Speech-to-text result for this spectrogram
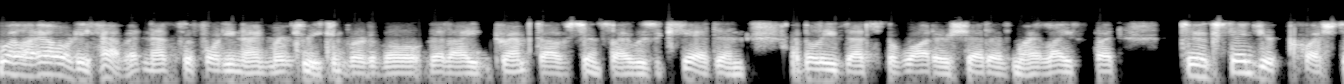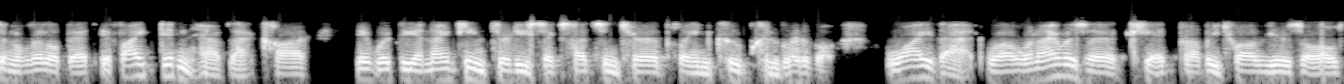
Well, I already have it, and that's the 49 Mercury convertible that I dreamt of since I was a kid. And I believe that's the watershed of my life. But to extend your question a little bit, if I didn't have that car, it would be a 1936 Hudson Terraplane Coupe convertible. Why that? Well, when I was a kid, probably 12 years old,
